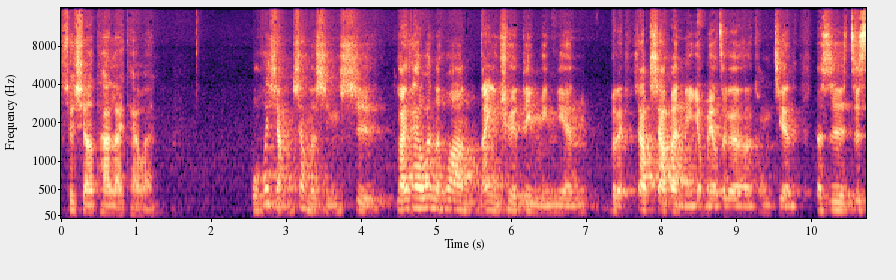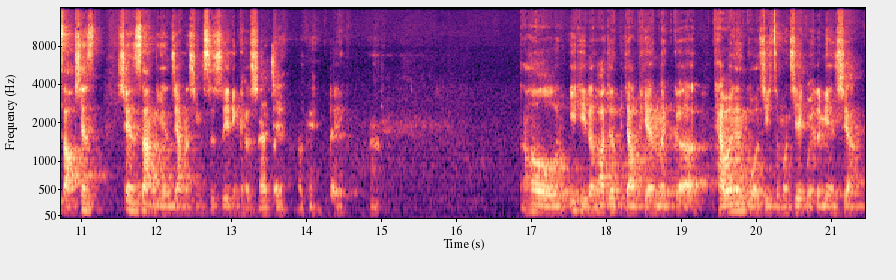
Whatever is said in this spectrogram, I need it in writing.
所以需要他来台湾。我会想象的形式来台湾的话，难以确定明年不对下下半年有没有这个空间，但是至少线线上演讲的形式是一定可行的。了解 OK，对，嗯。然后议题的话就比较偏那个台湾跟国际怎么接轨的面向。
